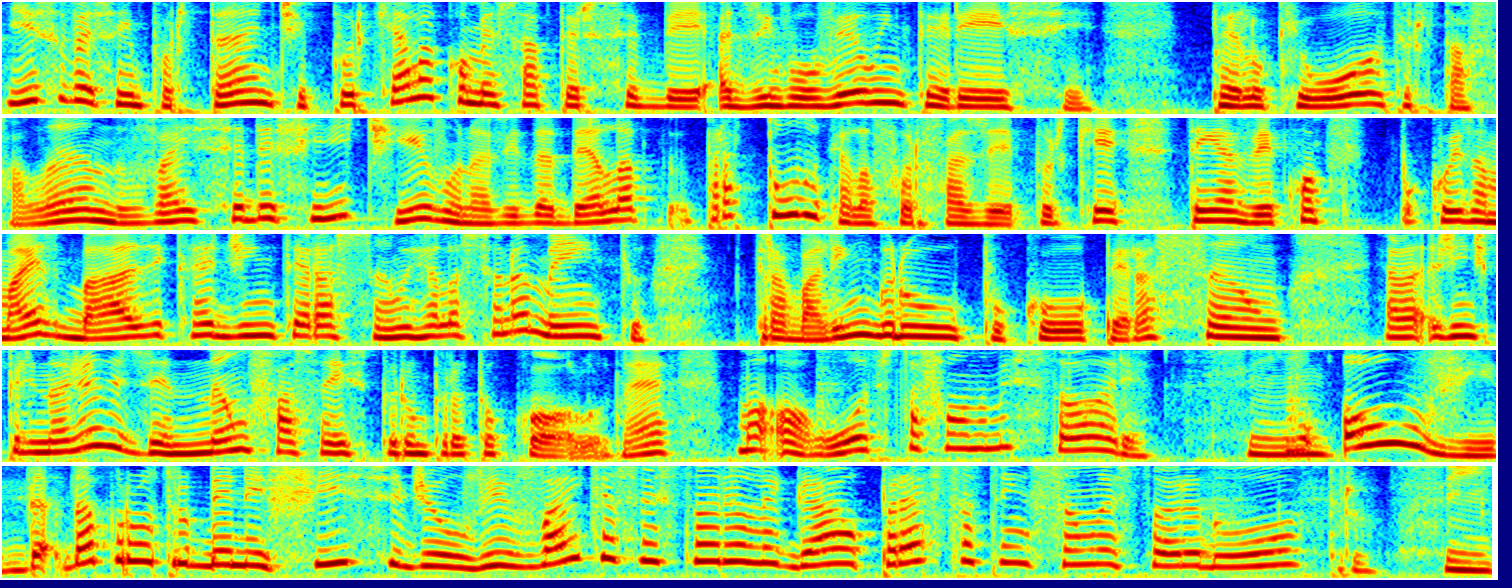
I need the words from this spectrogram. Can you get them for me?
E isso vai ser importante porque ela começar a perceber, a desenvolver o interesse pelo que o outro está falando vai ser definitivo na vida dela para tudo que ela for fazer, porque tem a ver com a coisa mais básica de interação e relacionamento. Trabalho em grupo, cooperação. Ela, a gente não adianta dizer não faça isso por um protocolo, né? Mas, ó, o outro está falando uma história. Sim. Ouve, dá, dá por outro benefício de ouvir. Vai que essa história é legal, presta atenção na história do outro. Sim.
